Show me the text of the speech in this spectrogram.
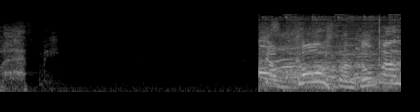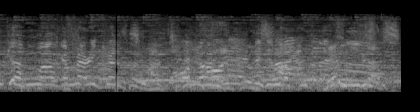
You'll have me. Of course, Uncle. Welcome, welcome. Merry Christmas. this is my Uncle Ebenezer.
